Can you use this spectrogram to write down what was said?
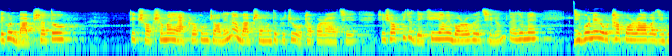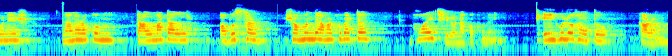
দেখুন, ব্যবসা তো ঠিক সবসময় একরকম চলে না, ব্যবসার মধ্যে প্রচুর ওঠাপড়া আছে। সেই সব কিছু দেখেই আমি বড় হয়েছিলাম। তাই জন্যে জীবনের ওঠাপড়া বা জীবনের নানা রকম টালমাটাল অবস্থার সম্বন্ধে আমার খুব একটা ভয় ছিল না কখনোই। এইগুলো হয়তো কারণ।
